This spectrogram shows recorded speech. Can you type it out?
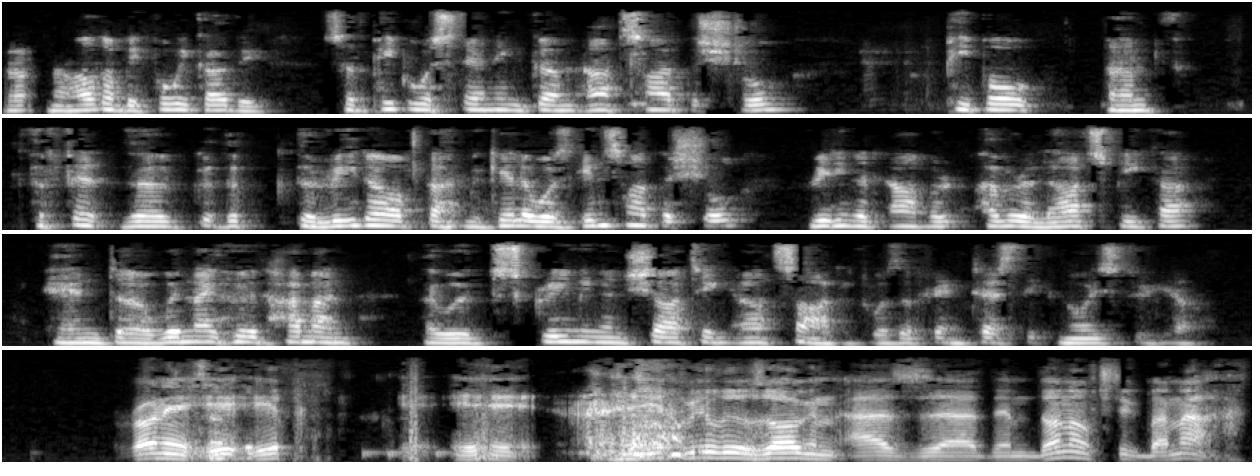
No, no, hold on. Before we go there, so the people were standing um, outside the shul. People, um, the, the the the reader of the Megillah was inside the shul reading it over, over a loudspeaker, and uh, when they heard Haman, they were screaming and shouting outside. It was a fantastic noise to hear. Ronny, ich, So- ich, ich, ich will dir sagen, als äh, dem Donnerstag bei Nacht,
